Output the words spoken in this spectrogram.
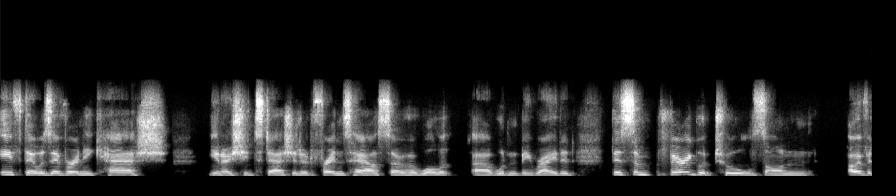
If there was ever any cash, you know, she'd stash it at a friend's house so her wallet uh, wouldn't be raided. There's some very good tools on over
